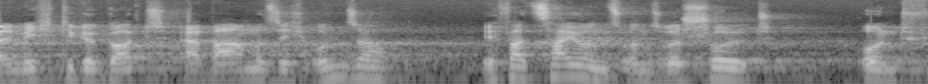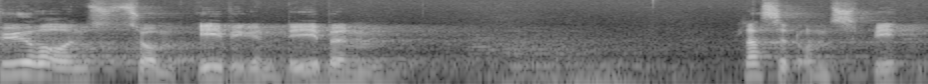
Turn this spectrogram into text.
Der allmächtige Gott erbarme sich unser, er verzeih uns unsere Schuld und führe uns zum ewigen Leben. Lasset uns beten.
